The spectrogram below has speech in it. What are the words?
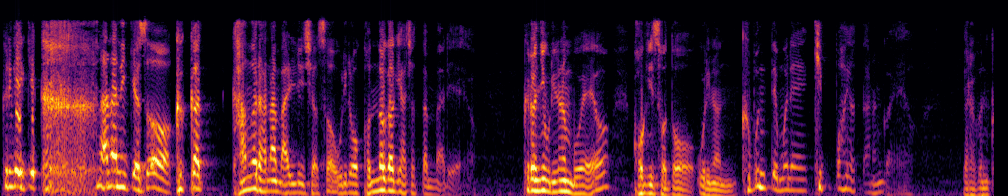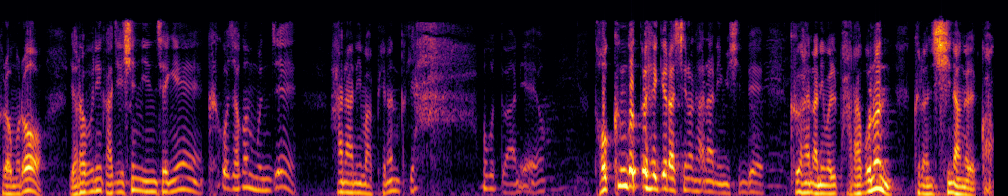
그러니까 이렇게 큰 하나님께서 그깟 강을 하나 말리셔서 우리로 건너가게 하셨단 말이에요. 그러니 우리는 뭐예요? 거기서도 우리는 그분 때문에 기뻐하였다는 거예요. 여러분, 그러므로 여러분이 가지신 인생의 크고 작은 문제, 하나님 앞에는 그게 아무것도 아니에요. 더 큰 것도 해결하시는 하나님이신데 그 하나님을 바라보는 그런 신앙을 꼭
